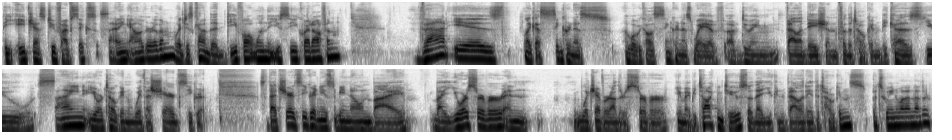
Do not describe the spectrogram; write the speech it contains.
the HS256 signing algorithm, which is kind of the default one that you see quite often. That is like a synchronous, what we call a synchronous way of, of doing validation for the token because you sign your token with a shared secret. So that shared secret needs to be known by by your server and whichever other server you may be talking to so that you can validate the tokens between one another.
